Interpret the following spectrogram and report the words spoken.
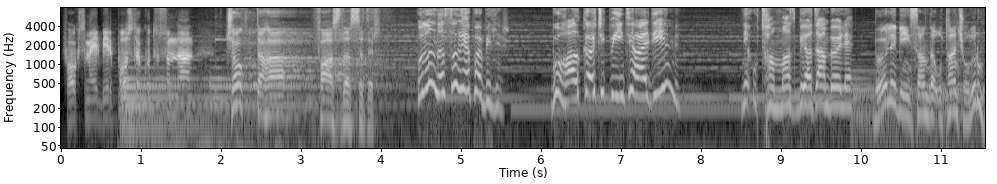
Foxmail bir posta kutusundan çok daha fazlasıdır. Bunu nasıl yapabilir? Bu halka açık bir intihal değil mi? Ne utanmaz bir adam böyle. Böyle bir insanda utanç olur mu?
